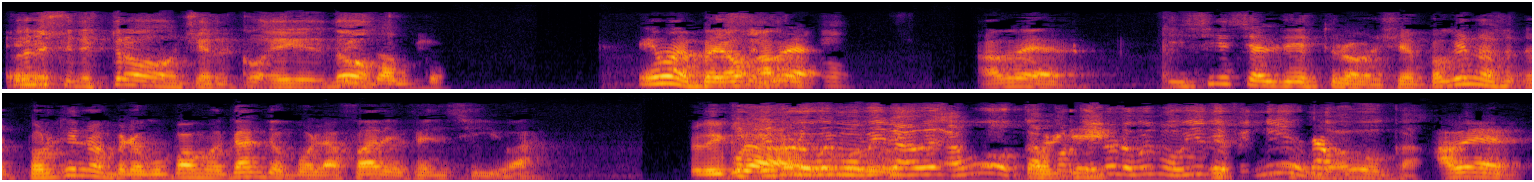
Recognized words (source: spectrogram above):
Pero Eh, es el Stroncher, co- eh, Doc. y bueno, pero a ver, a ver, y si es el de Stronger, ¿por qué, nos, ¿por qué nos preocupamos tanto por la fa defensiva? Pero Porque claro, no lo vemos bien a, a Boca, Porque- porque no lo vemos bien defendiendo a Boca. A ver,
